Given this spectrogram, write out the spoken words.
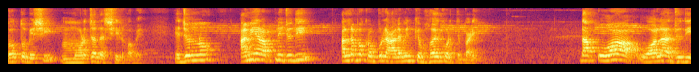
তত বেশি মর্যাদাশীল হবে। এজন্য আমি আর আপনি যদি আল্লাহ পাক রব্বুল আলমিনকে ভয় করতে পারি তাকোয়া ওয়ালা যদি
